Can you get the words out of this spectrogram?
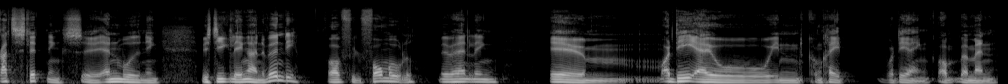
ret til sletningsanmodning, øh, hvis de ikke længere er nødvendige for at opfylde formålet med behandlingen. Øhm, og det er jo en konkret vurdering om, hvad man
